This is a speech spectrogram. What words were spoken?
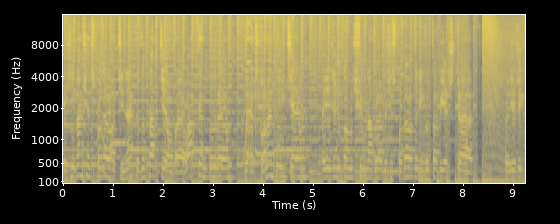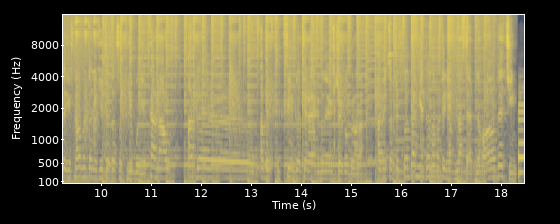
Jeśli wam się spodobał odcinek, to zostawcie e, łapkę w górę, zaraz komentujcie, a jeżeli komuś film naprawdę się spodobał, to niech zostawi jeszcze, jeżeli ktoś jest nowy, to niech jeszcze zasubskrybuje kanał, aby, aby film docierał jak do największego grona. A więc to wszystko ode mnie, do zobaczenia w następnym odcinku.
